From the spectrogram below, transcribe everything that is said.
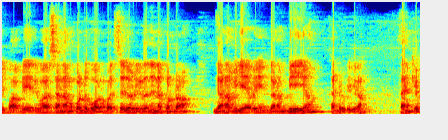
இப்போ அப்படியே ரிவர்ஸாக நம்ம கொண்டு போகிறோம் வரிசை ஜோடிகள் வந்து என்ன பண்ணுறோம் கணம் ஏவையும் கணம் பியையும் கண்டுபிடிக்கிறோம். தேங்க்யூ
